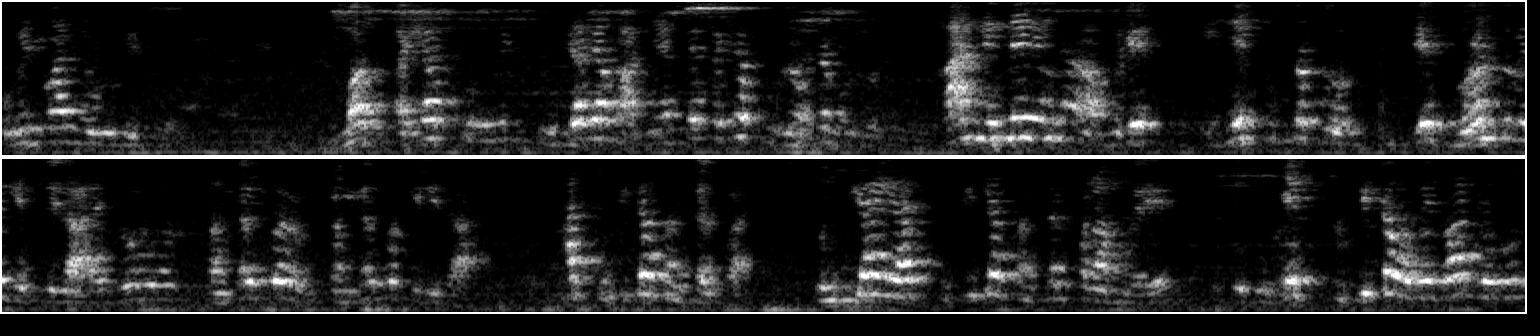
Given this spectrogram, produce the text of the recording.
उमेदवार निवडून येतो. मग अशा तुम्ही तुमच्या ज्या मागण्या त्या कशा पूर्ण हा निर्णय घेणार म्हणजे हे तुमचं जे धोरण तुम्ही घेतलेलं आहे जो संकल्प संकल्प केलेला आहे, हा चुकीचा संकल्प आहे. तुमच्या या चुकीच्या संकल्पनामुळे एक चुकीचा उमेदवार निवडून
